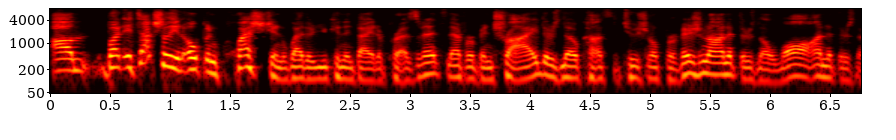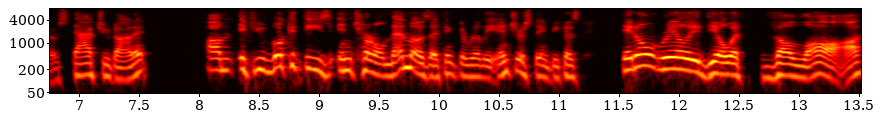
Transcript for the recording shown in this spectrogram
Um, but it's actually an open question whether you can indict a president. It's never been tried. There's no constitutional provision on it. There's no law on it. There's no statute on it. Um, if you look at these internal memos, I think they're really interesting because they don't really deal with the law.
